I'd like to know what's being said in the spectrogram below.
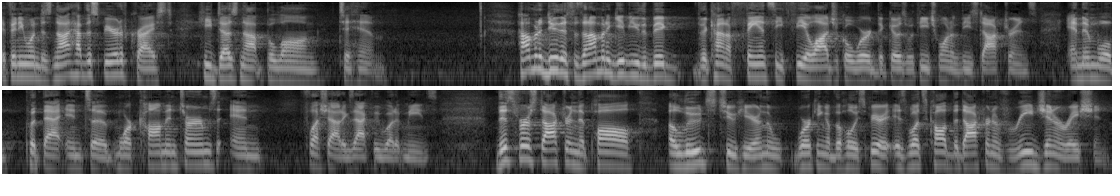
If anyone does not have the Spirit of Christ, he does not belong to him. How I'm going to do this is that I'm going to give you the big, the kind of fancy theological word that goes with each one of these doctrines, and then we'll put that into more common terms and flesh out exactly what it means. This first doctrine that Paul alludes to here in the working of the Holy Spirit is what's called the doctrine of regeneration,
